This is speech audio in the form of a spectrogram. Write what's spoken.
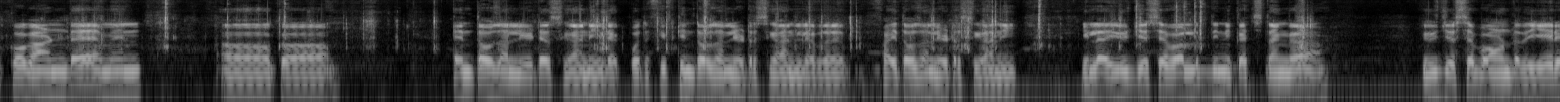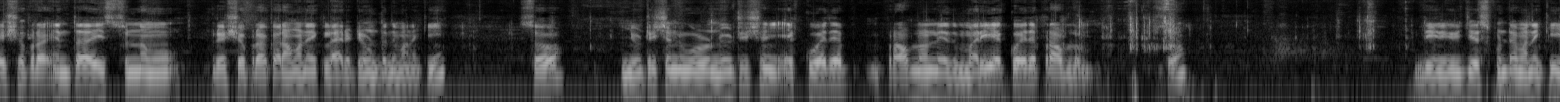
ఎక్కువగా అంటే ఐ మీన్ ఒక టెన్ థౌజండ్ లీటర్స్ కానీ లేకపోతే ఫిఫ్టీన్ థౌజండ్ లీటర్స్ కానీ లేకపోతే ఫైవ్ థౌజండ్ లీటర్స్ కానీ ఇలా యూజ్ చేసే వాళ్ళు దీన్ని ఖచ్చితంగా యూజ్ చేస్తే బాగుంటుంది. ఏ రేషియో ప్ర ఎంత ఇస్తున్నాము రేషియో ప్రకారం అనేది క్లారిటీ ఉంటుంది మనకి. సో న్యూట్రిషన్ కూడా న్యూట్రిషన్ ఎక్కువైతే ప్రాబ్లం లేదు. మరీ ఎక్కువైతే ప్రాబ్లం సో దీన్ని యూజ్ చేసుకుంటే మనకి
